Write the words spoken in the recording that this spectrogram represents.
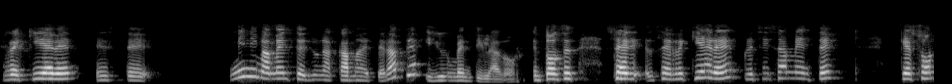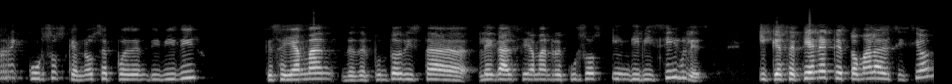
requieren este, mínimamente de una cama de terapia y de un ventilador. Entonces, se, se requiere precisamente que son recursos que no se pueden dividir, que se llaman, desde el punto de vista legal, se llaman recursos indivisibles y que se tiene que tomar la decisión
